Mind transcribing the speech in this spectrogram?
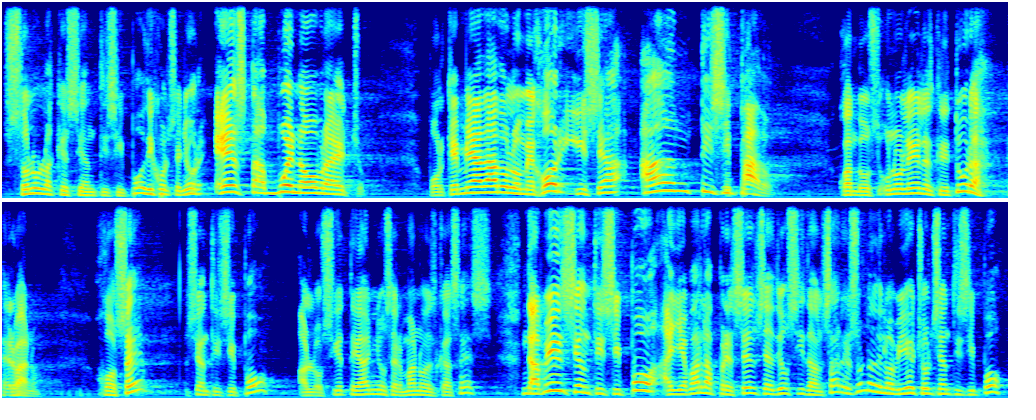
Solo la que se anticipó, dijo el Señor, esta buena obra ha hecho porque me ha dado lo mejor y se ha anticipado. Cuando uno lee la escritura, hermano, José se anticipó a los siete años, hermano, de escasez. David se anticipó a llevar la presencia de Dios y danzar. Eso nadie lo había hecho, él se anticipó.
